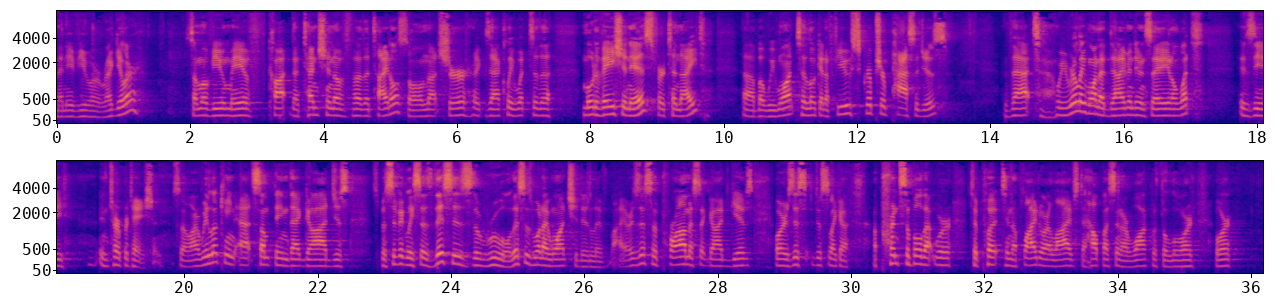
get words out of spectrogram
Many of you are regular. Some of you may have caught the tension of uh, the title, so I'm not sure exactly what the motivation is for tonight. Uh, but we want to look at a few scripture passages that we really want to dive into and say, you know, what is the interpretation? So, are we looking at something that God just specifically says, this is the rule, this is what I want you to live by? Or is this a promise that God gives? Or is this just like a, a principle that we're to put and apply to our lives to help us in our walk with the Lord? Or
